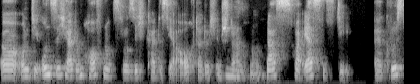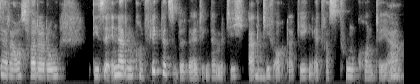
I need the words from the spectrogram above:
Äh, und die Unsicherheit und Hoffnungslosigkeit ist ja auch dadurch entstanden. Mhm. Und das war erstens die äh, größte Herausforderung, diese inneren Konflikte zu bewältigen, damit ich mhm. aktiv auch dagegen etwas tun konnte, ja.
